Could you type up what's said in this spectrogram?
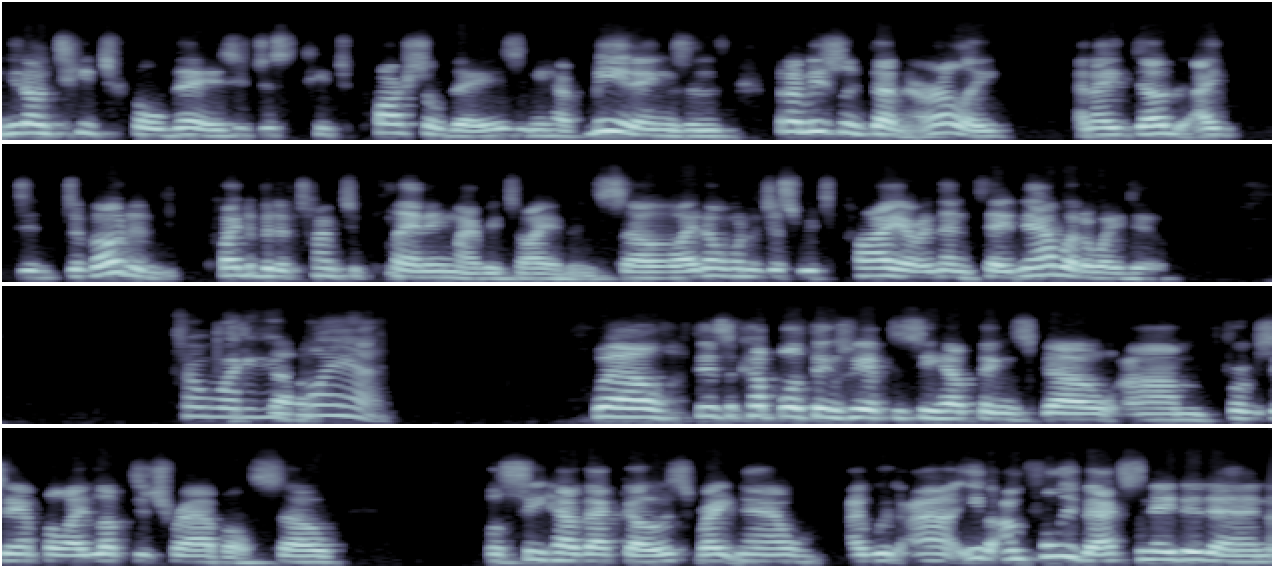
you don't teach full days; you just teach partial days, and you have meetings. And but I'm usually done early, and I do, I d- devoted quite a bit of time to planning my retirement. So I don't want to just retire and then say, now what do I do? So what do you so, plan? Well, there's a couple of things we have to see how things go. Um, for example, I love to travel, so we'll see how that goes. Right now, I would uh, I'm fully vaccinated, and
